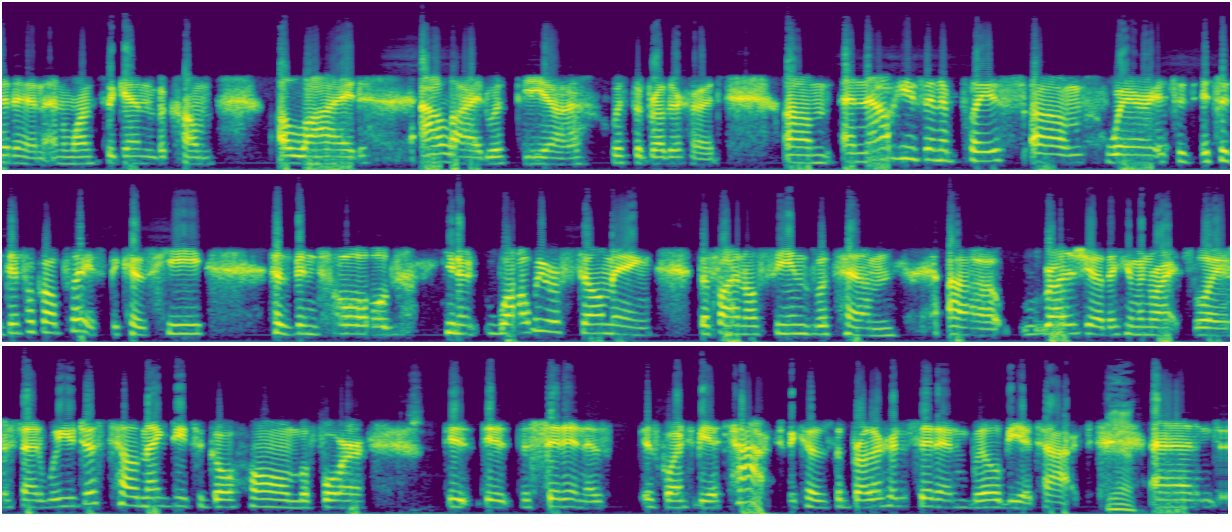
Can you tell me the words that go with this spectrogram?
sit-in and once again become allied, allied with the uh, with the Brotherhood. Um, and now he's in a place um, where it's a, it's a difficult place because he has been told, you know, while we were filming the final scenes with him, uh, Ragia, the human rights lawyer, said, "Will you just tell Megdi to go home before the the, the sit-in is is going to be attacked because the Brotherhood sit-in will be attacked." Yeah. And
